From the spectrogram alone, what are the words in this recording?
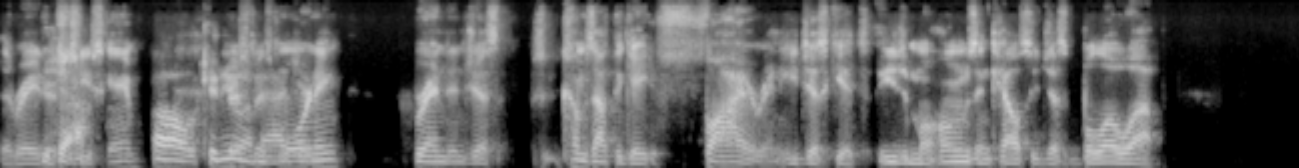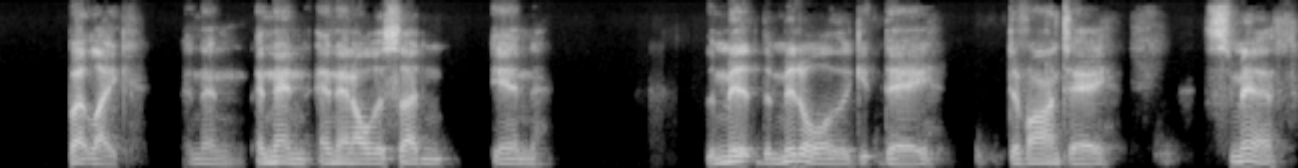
The Raiders Yeah. Chiefs game. Oh, can you Christmas imagine? morning, Brendan just comes out the gate firing. He just gets he's Mahomes and Kelce just blow up. But like, and then and then and then all of a sudden in the mid the middle of the day, DeVonta Smith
